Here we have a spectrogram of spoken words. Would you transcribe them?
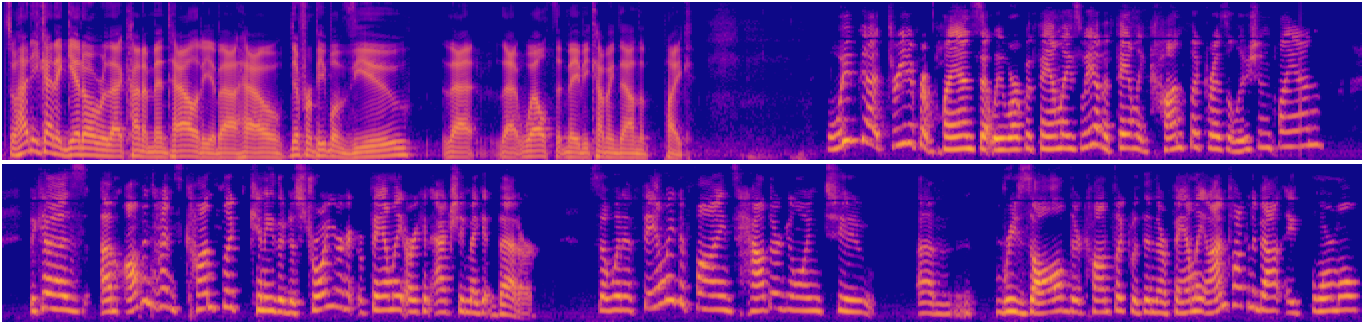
So how do you kind of get over that kind of mentality about how different people view that that wealth that may be coming down the pike? Well, We've got three different plans that we work with families. We have a family conflict resolution plan because um, oftentimes conflict can either destroy your family or it can actually make it better. So when a family defines how they're going to um, resolve their conflict within their family. And I'm talking about a formal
